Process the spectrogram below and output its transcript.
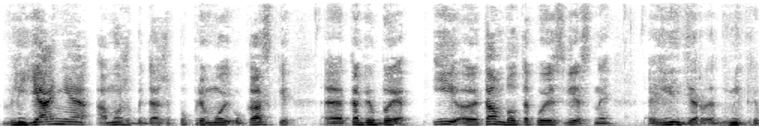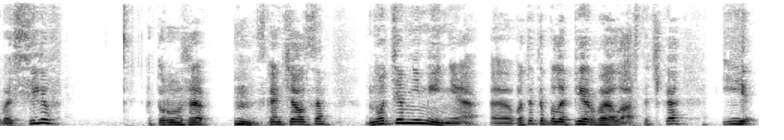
влияния, а может быть даже по прямой указке э, КГБ. И э, там был такой известный лидер Дмитрий Васильев, который уже скончался. Но тем не менее, э, вот это была первая ласточка. И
